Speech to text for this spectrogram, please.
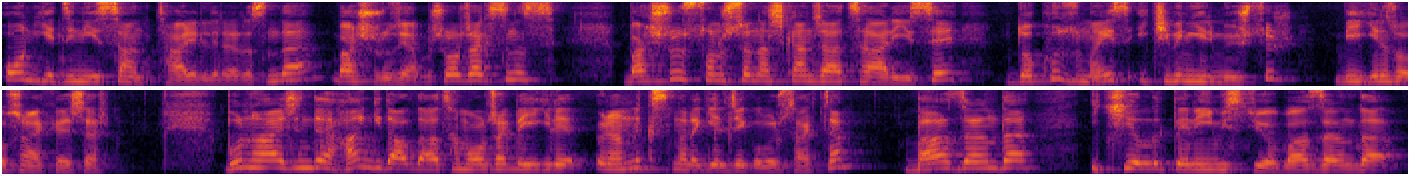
17 Nisan tarihleri arasında başvurunuzu yapmış olacaksınız. Başvuru sonuçlarının açıklanacağı tarih ise 9 Mayıs 2023'tür. Bilginiz olsun arkadaşlar. Bunun haricinde hangi dalda atama olacakla ilgili önemli kısımlara gelecek olursak da bazılarında 2 yıllık deneyim istiyor. Bazılarında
